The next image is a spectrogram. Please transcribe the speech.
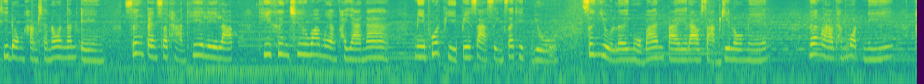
ที่ดงคำชะโนดนั่นเอง ซึ่งเป็นสถานที่ลี้ลับที่ขึ้นชื่อว่าเมืองพญานาค มีพูดผีปีศาจสิงสถิตอยู่ ซึ่งอยู่เลยหมู่บ้านไปราว 3 กิโลเมตร เรื่องราวทั้งหมดนี้ พ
